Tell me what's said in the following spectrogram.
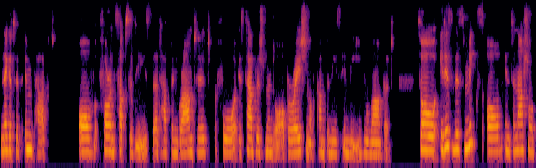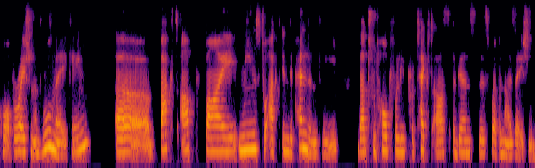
negative impact of foreign subsidies that have been granted for establishment or operation of companies in the EU market. So it is this mix of international cooperation and rulemaking uh, backed up by means to act independently that should hopefully protect us against this weaponization.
